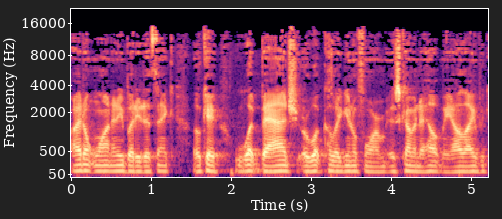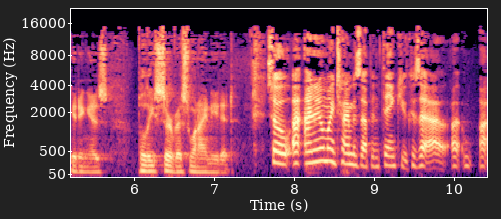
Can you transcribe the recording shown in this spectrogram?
I don't want anybody to think, okay, what badge or what color uniform is coming to help me? All I'm getting is police service when I need it. So I know my time is up, and thank you because uh, uh,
